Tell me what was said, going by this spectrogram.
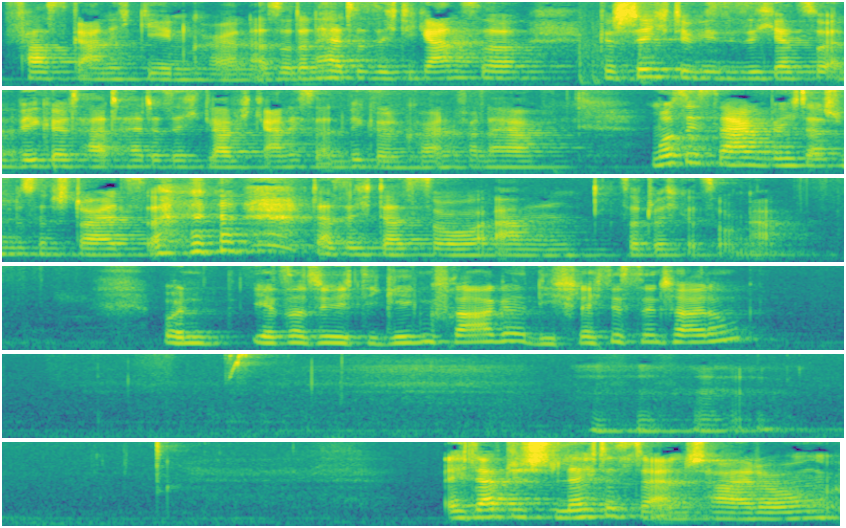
fast gar nicht gehen können. Also dann hätte sich die ganze Geschichte, wie sie sich jetzt so entwickelt hat, hätte sich, glaube ich, gar nicht so entwickeln können. Von daher muss ich sagen, bin ich da schon ein bisschen stolz, dass ich das so, ähm, so durchgezogen habe. Und jetzt natürlich die Gegenfrage, die schlechteste Entscheidung? Ich glaube, die schlechteste Entscheidung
